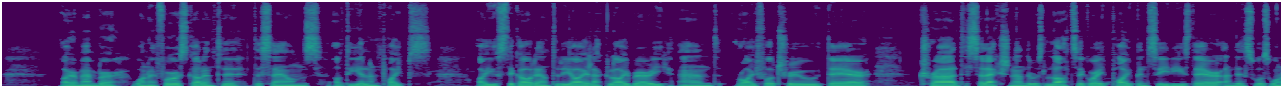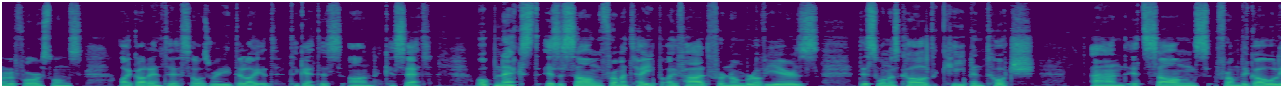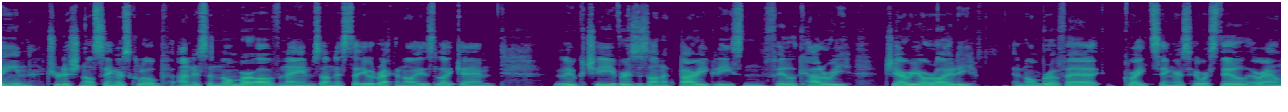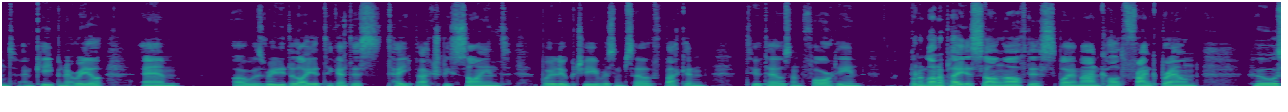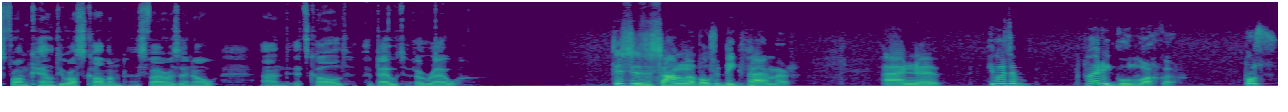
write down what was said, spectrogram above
I remember when I first got into the sounds of the Uilleann pipes, I used to go down to the ILAC library and rifle through their trad selection and there was lots of great piping CDs there and this was one of the first ones I got into so I was really delighted to get this on cassette. Up next is a song from a tape I've had for a number of years. This one is called Keep in Touch and it's songs from the Góilín Traditional Singers Club and there's a number of names on this that you would recognise like um, Luke Cheevers is on it, Barry Gleeson, Phil Callery, Jerry O'Reilly, a number of uh, great singers who are still around and keeping it real. Um, I was really delighted to get this tape actually signed by Luke Cheevers himself back in 2014. But I'm going to play a song off this by a man called Frank Brown, who is from County Roscommon, as far as I know, and it's called About a Row. This is a song about a big farmer, and uh, he was a very good worker, but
